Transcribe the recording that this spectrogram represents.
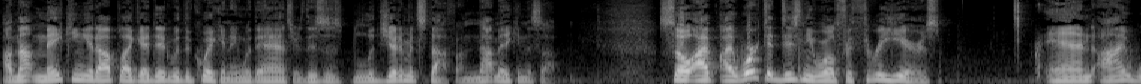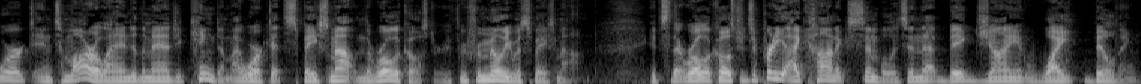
I'm not making it up like I did with the quickening with the answers. This is legitimate stuff. I'm not making this up. So I, I worked at Disney World for three years, and I worked in Tomorrowland in the Magic Kingdom. I worked at Space Mountain, the roller coaster. If you're familiar with Space Mountain, it's that roller coaster. It's a pretty iconic symbol. It's in that big, giant white building.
